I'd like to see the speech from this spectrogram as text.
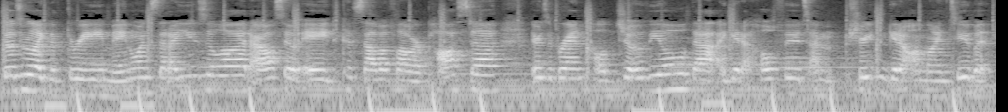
those were like the three main ones that I used a lot. I also ate cassava flour pasta. There's a brand called Jovial that I get at Whole Foods. I'm sure you can get it online too, but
